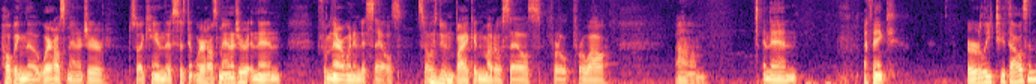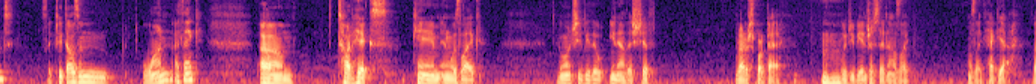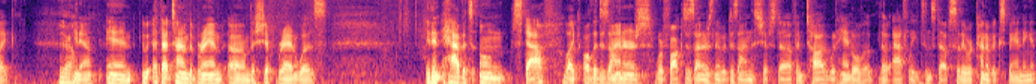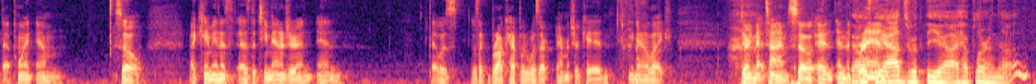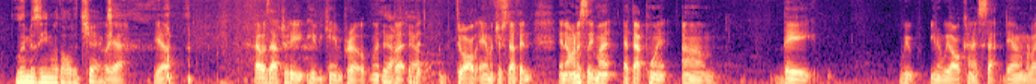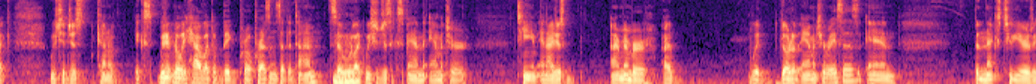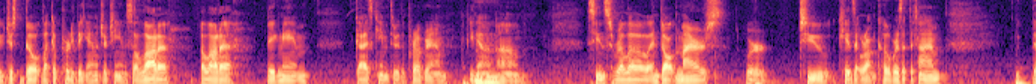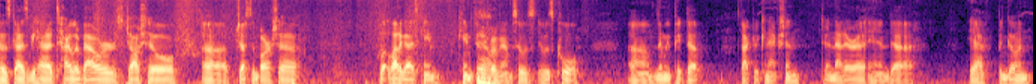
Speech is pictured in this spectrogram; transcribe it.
helping the warehouse manager. So I became the assistant warehouse manager, and then from there I went into sales. So I was Mm-hmm. doing bike and moto sales for for a while, um, and then I think early 2000, it's like 2001, I think. Um, Todd Hicks came and was like, "We want you to be the you know the shift rider sport guy. Mhm. Would you be interested?" And I was like, "I was like, heck yeah!" Like Yeah. you know? And at that time the brand um, the shift brand was it didn't have its own staff. Like all the designers were fox designers and they would design the shift stuff and todd would handle the, the athletes and stuff. So they were kind of expanding at that point. Um, so i came in as, as the team manager and, and that was it was like brock hepler was our amateur kid you know like during that time. So and, and the that brand the ads with the uh, Hepler and the limousine with all the chicks. Oh yeah, yeah. that was after he, he became pro. When, Yeah, but yeah. The, through all the amateur stuff and and honestly, my at that point, um, they we you know we all kind of sat down and we're like, we should just kind of ex- we didn't really have like a big pro presence at the time, so Mhm. we're like we should just expand the amateur team. And I just I remember I would go to the amateur races and the next two years we just built like a pretty big amateur team. So a lot of a lot of big name guys came through the program. You know, Mhm. um, Cian Cirillo and Dalton Myers were two kids that were on Cobras at the time. Those guys we had Tyler Bowers, Josh Hill, uh, Justin Barcia. A lot of guys came came through Yeah. the program, so it was it was cool. Um, then we picked up Factory Connection during that era, and uh, yeah, been going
